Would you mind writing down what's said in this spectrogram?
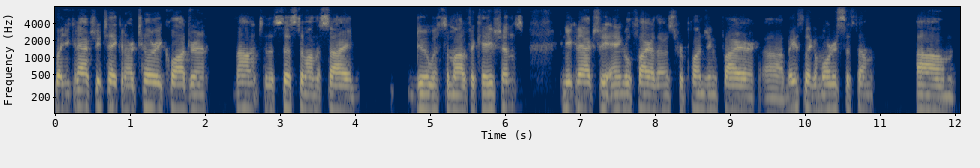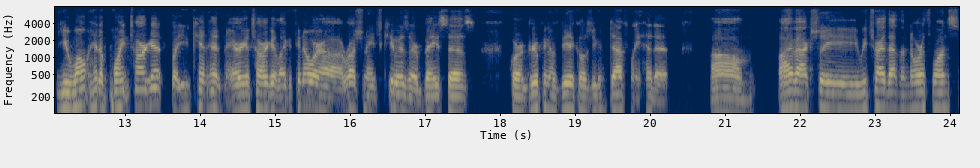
But you can actually take an artillery quadrant, mount it to the system on the side, do it with some modifications and you can actually angle fire those for plunging fire, uh, basically like a mortar system. Um, you won't hit a point target, but you can hit an area target. Like if you know where a Russian HQ is or base is, or a grouping of vehicles, you can definitely hit it. Um, I've actually we tried that in the north once.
